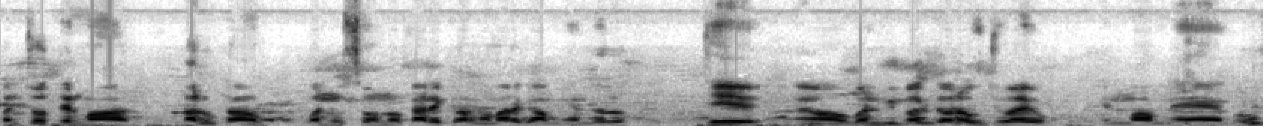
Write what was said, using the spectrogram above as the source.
પંચોતેરમાં તાલુકા વન ઉત્સવનો કાર્યક્રમ અમારા ગામની અંદર જે વન વિભાગ દ્વારા ઉજવાયો, એમાં અમને બહુ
